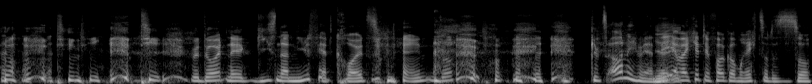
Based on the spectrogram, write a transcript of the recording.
die, die, die bedeutende Gießener Nilpferdkreuzung da hinten so. Gibt's auch nicht mehr. Ja, nee, ich- aber ich hätte dir vollkommen recht, so, das ist so.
